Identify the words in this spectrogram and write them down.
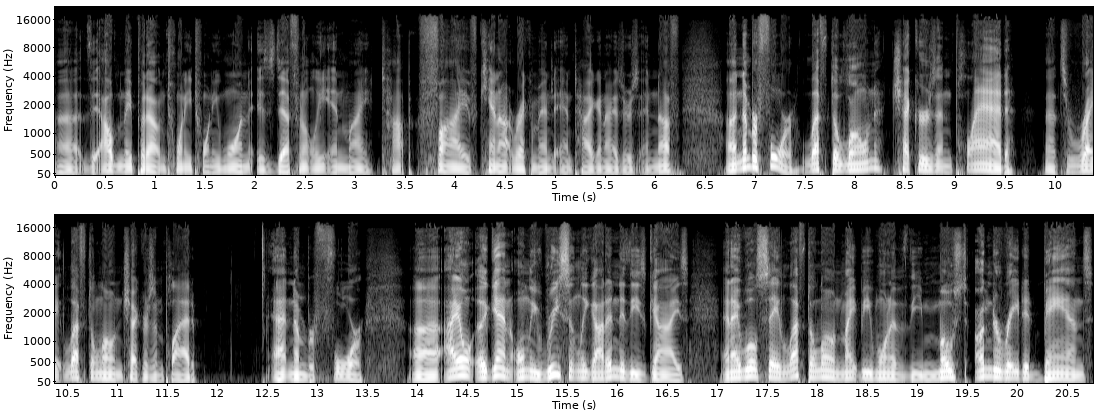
uh, the album they put out in 2021 is definitely in my top five. Cannot recommend Antagonizers enough. Uh, number four, Left Alone, Checkers and Plaid. That's right, Left Alone, Checkers and Plaid at number four. Uh, I again only recently got into these guys, and I will say Left Alone might be one of the most underrated bands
